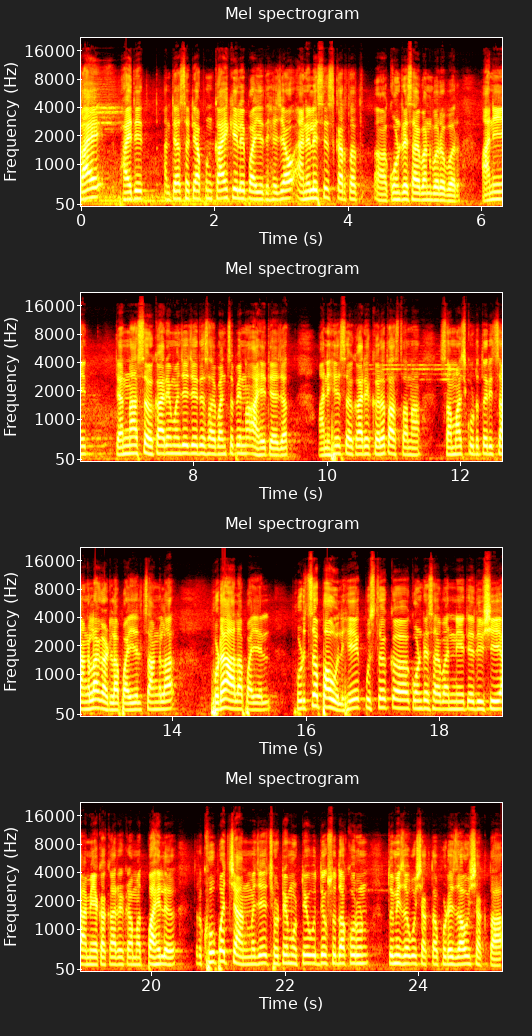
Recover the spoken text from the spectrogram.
काय फायदे आणि त्यासाठी आपण काय केले पाहिजेत ह्याच्यावर ॲनालिसिस करतात कोंडरे साहेबांबरोबर. आणि त्यांना सहकार्य म्हणजे जे ते साहेबांचं पण आहे त्याच्यात आणि हे सहकार्य करत असताना समाज कुठंतरी चांगला घडला पाहिजे चांगला पुढं आला पाहिजे. पुढचं पाऊल हे एक पुस्तक कोंडरे साहेबांनी त्या दिवशी आम्ही एका कार्यक्रमात पाहिलं. तर खूपच छान म्हणजे छोटे मोठे उद्योगसुद्धा करून तुम्ही जगू शकता पुढे जाऊ शकता.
